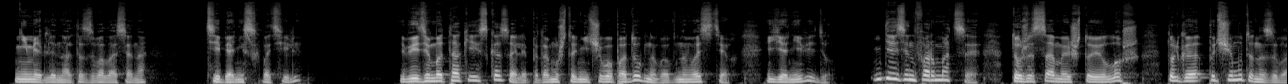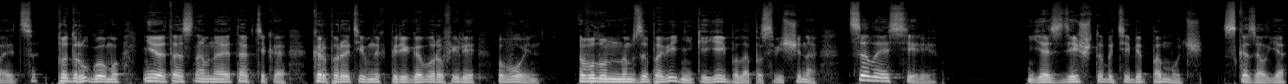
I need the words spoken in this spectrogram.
– немедленно отозвалась она. «Тебя не схватили?» Видимо, так ей сказали, потому что ничего подобного в новостях я не видел. Дезинформация – то же самое, что и ложь, только почему-то называется по-другому, и это основная тактика корпоративных переговоров или войн. В лунном заповеднике ей была посвящена целая серия. «Я здесь, чтобы тебе помочь», – сказал я,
